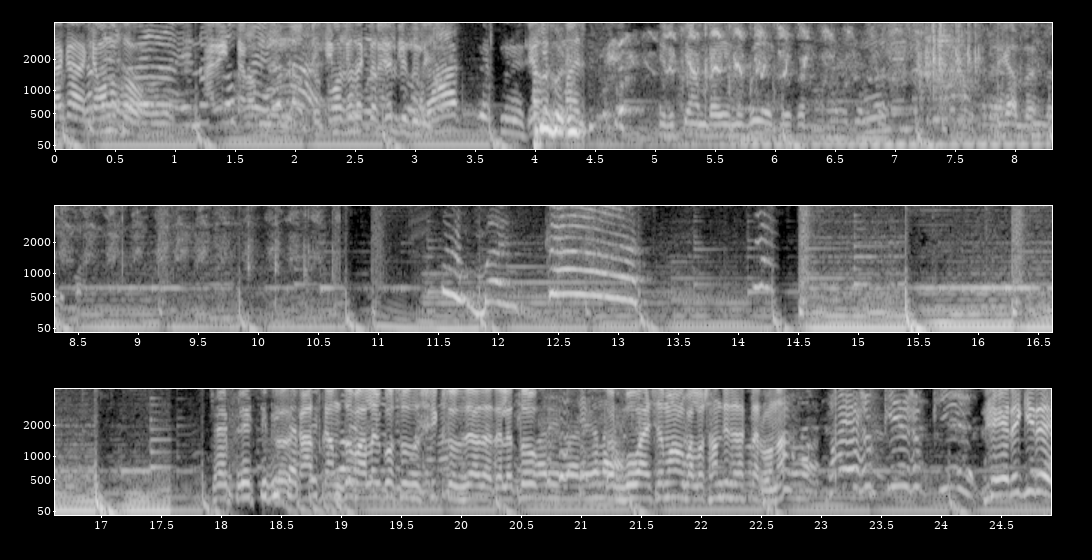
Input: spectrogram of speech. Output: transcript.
কাকা কেমন আছো? তোমার সাথে একটা সেলফি তুলি। ঠিক আছে। কাজ কাম তো ভালোই করছ শিখছো তাহলে তো তোর বউ এসে আমার ভালো শান্তি থাকতে পারব না? ভাই এসব কি এসব কি? হে এটা কি রে?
